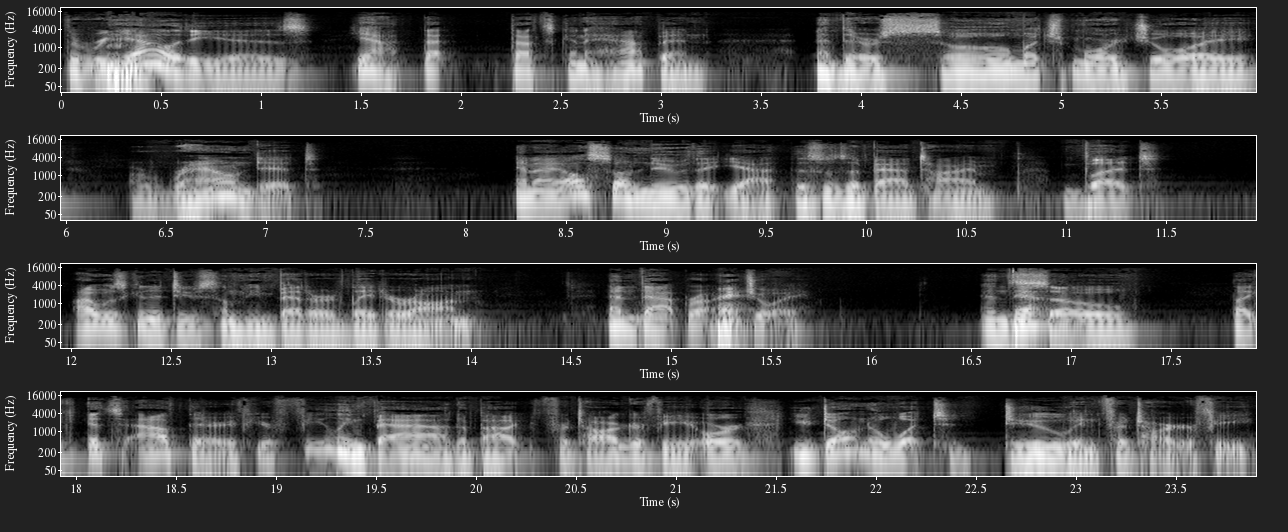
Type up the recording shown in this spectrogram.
the mm-hmm. reality is, yeah, that that's going to happen. And there's so much more joy around it. And I also knew that, yeah, this was a bad time, but I was going to do something better later on. And that brought me joy. And Yeah. so, like, it's out there. If you're feeling bad about photography or you don't know what to do in photography,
